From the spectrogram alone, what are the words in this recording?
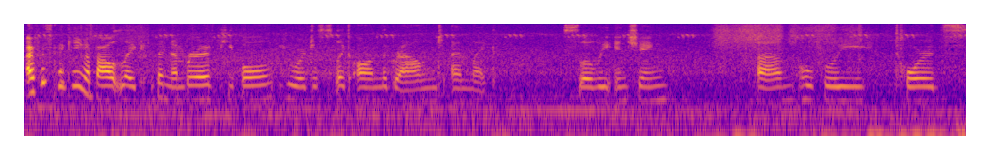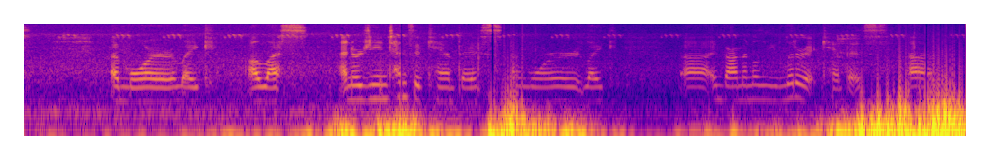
I was thinking about like the number of people who are just like on the ground and like slowly inching, um, hopefully towards a more like a less energy intensive campus, a more like uh, environmentally literate campus. Um,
